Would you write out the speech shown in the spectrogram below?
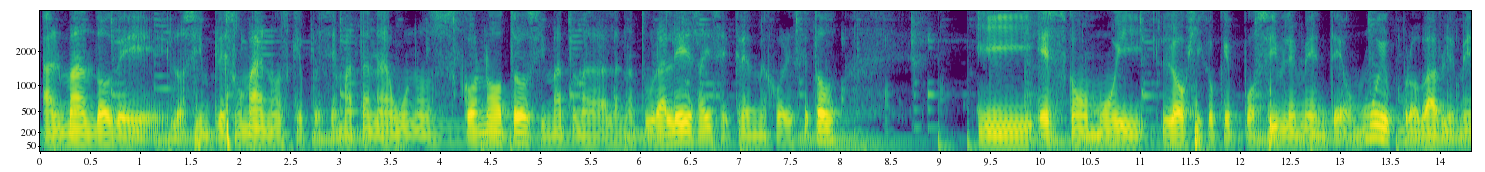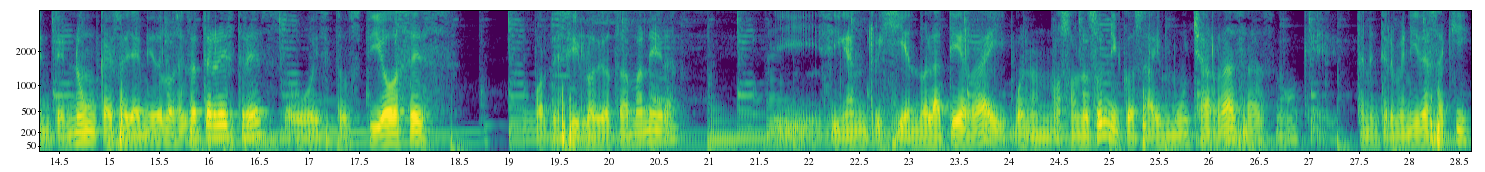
al mando de los simples humanos que pues se matan a unos con otros y matan a la naturaleza y se creen mejores que todo. Y es como muy lógico que posiblemente o muy probablemente nunca se hayan ido los extraterrestres o estos dioses, por decirlo de otra manera, y sigan rigiendo la tierra y bueno, no son los únicos, hay muchas razas que están intervenidas aquí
